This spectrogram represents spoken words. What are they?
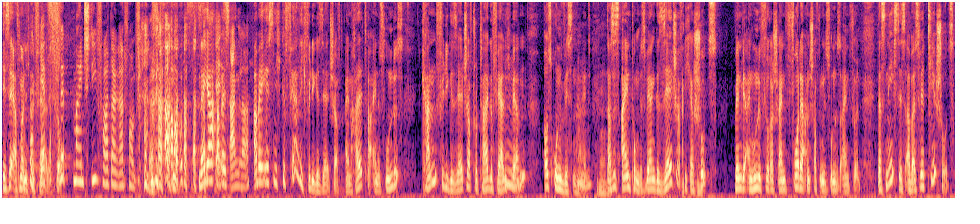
ist er erstmal nicht gefährlich. Jetzt flippt mein Stiefvater gerade vom Fernseher aus. Naja, Er aber, ist Angler. aber er ist nicht gefährlich für die Gesellschaft. Ein Halter eines Hundes kann für die Gesellschaft total gefährlich Mhm. werden aus Unwissenheit. Das ist ein Punkt. Es wäre ein gesellschaftlicher Schutz, wenn wir einen Hundeführerschein vor der Anschaffung des Hundes einführen. Das nächste ist aber, es wäre Tierschutz.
